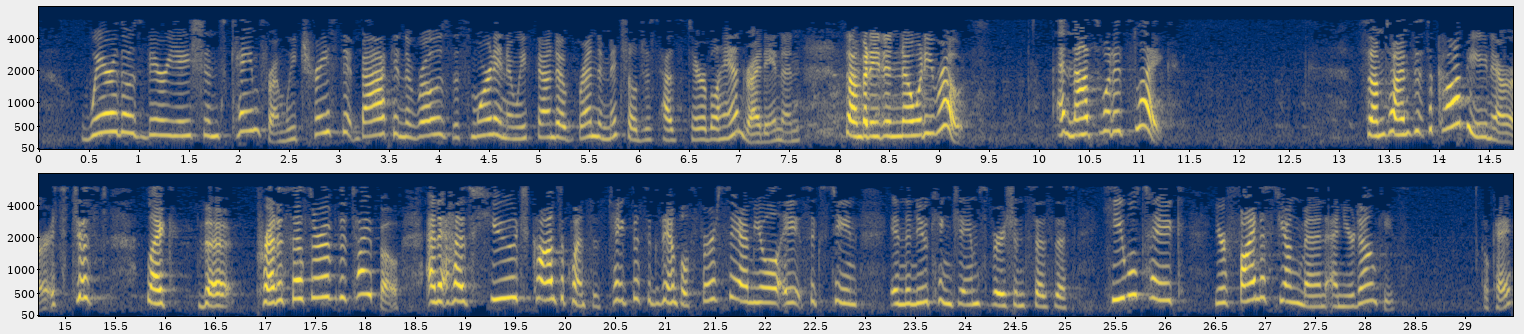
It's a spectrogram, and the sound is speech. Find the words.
where those variations came from. We traced it back in the rows this morning and we found out Brenda Mitchell just has terrible handwriting and somebody didn't know what he wrote. And that's what it's like. Sometimes it's a copying error. It's just like the predecessor of the typo. And it has huge consequences. Take this example. 1 Samuel 8:16 in the New King James Version says this He will take your finest young men and your donkeys. Okay?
